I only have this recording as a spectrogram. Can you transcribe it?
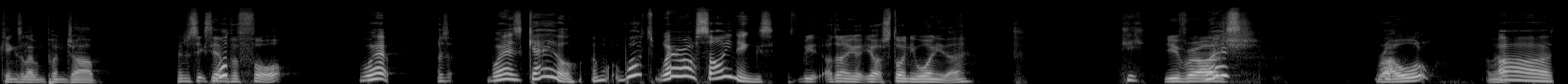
Kings 11 Punjab 167 What? for 4 Where? Where's Gayle? And what? Where are signings? I don't know you got, Stony Warney though Yuvraj Where's- Rahul oh,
